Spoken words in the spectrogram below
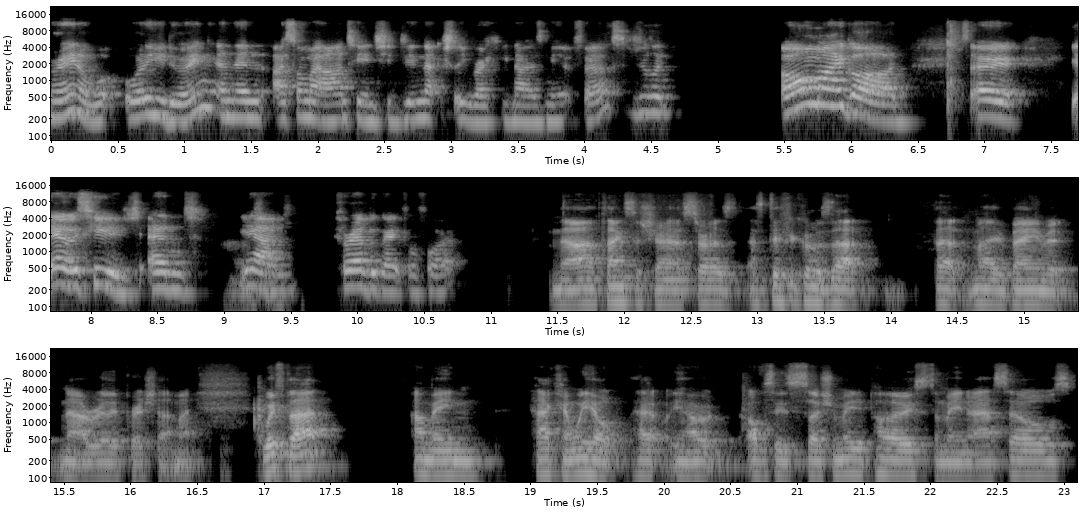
Marena, what, what are you doing? And then I saw my auntie and she didn't actually recognize me at first. She was like, oh my God. So yeah, it was huge. And yeah, I'm forever grateful for it. No, thanks for sharing that story. As, as difficult as that that may have been, but no, I really appreciate it, mate. With that, I mean, how can we help? How, you know, obviously social media posts, I mean, ourselves,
